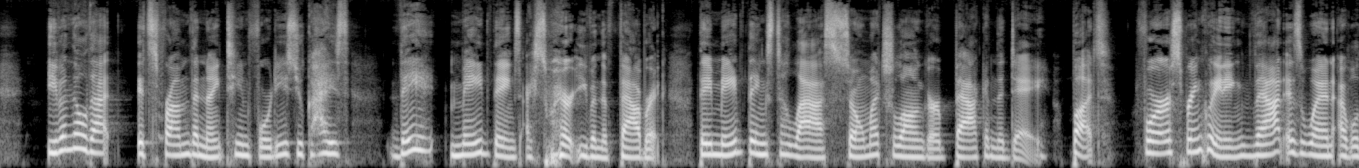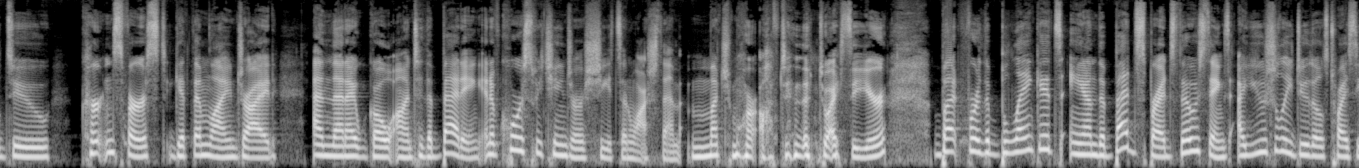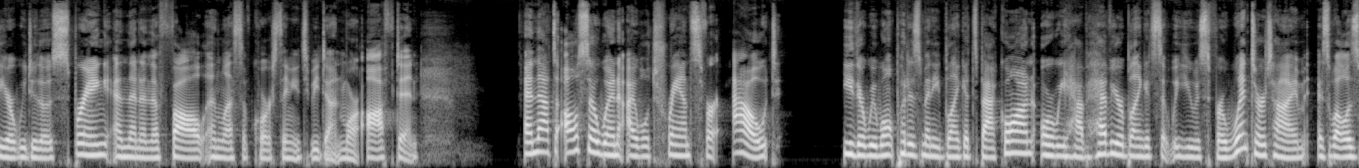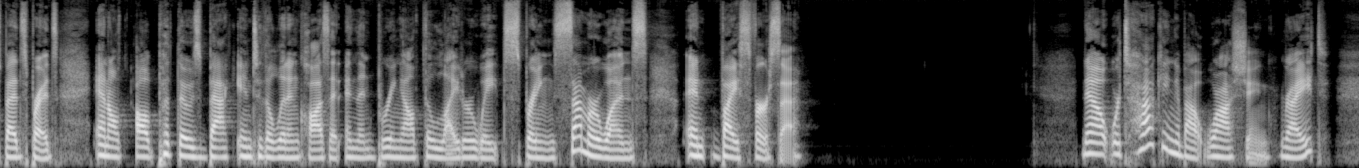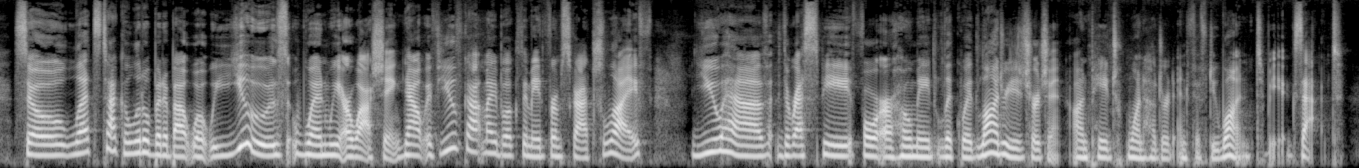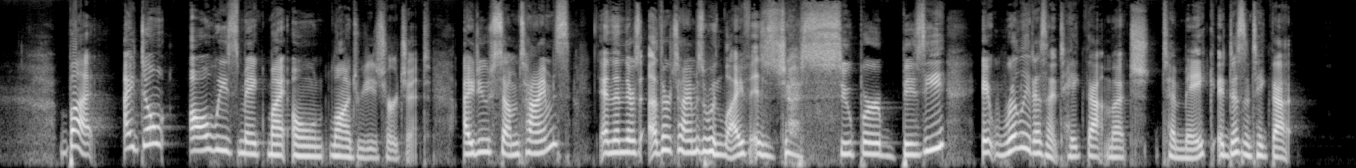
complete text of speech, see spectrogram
even though that it's from the 1940s. You guys, they made things, I swear, even the fabric, they made things to last so much longer back in the day. But for our spring cleaning, that is when I will do curtains first, get them line dried, and then I go on to the bedding. And of course, we change our sheets and wash them much more often than twice a year. But for the blankets and the bedspreads, those things, I usually do those twice a year. We do those spring and then in the fall, unless, of course, they need to be done more often. And that's also when I will transfer out either we won't put as many blankets back on or we have heavier blankets that we use for winter time as well as bedspreads and I'll I'll put those back into the linen closet and then bring out the lighter weight spring summer ones and vice versa. Now, we're talking about washing, right? So let's talk a little bit about what we use when we are washing. Now, if you've got my book, The Made from Scratch Life, you have the recipe for our homemade liquid laundry detergent on page 151 to be exact. But I don't always make my own laundry detergent. I do sometimes, and then there's other times when life is just super busy. It really doesn't take that much to make. It doesn't take that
